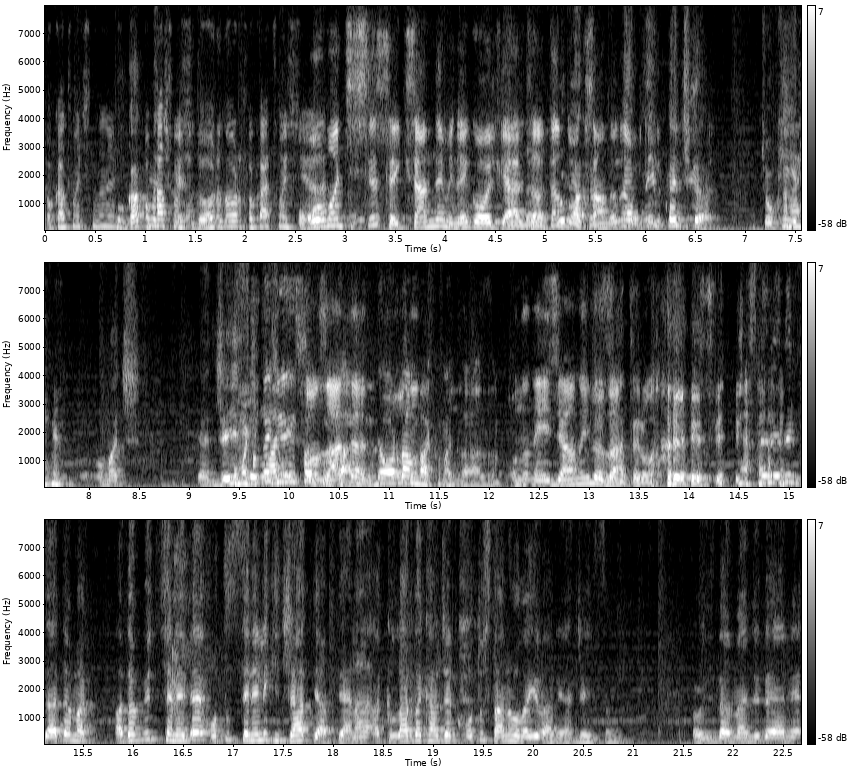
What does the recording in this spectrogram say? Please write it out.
Tokat maçından önce. Tokat maçı maçı. ya. Doğru doğru tokat maçı ya. O maç işte 80'de mi ne gol geldi zaten. Gol atıp 90'da da toplayıp ortalık kaçıyor. Çok iyi. Aynen. O maç. Yani O Jason maçı da hani Jailson son zaten. Bir de oradan onun- bakmak lazım. Onun heyecanıyla zaten o. 3 senedir zaten bak adam 3 senede 30 senelik icraat yaptı. Yani hani akıllarda kalacak 30 tane olayı var ya Jason'ın. O yüzden bence de yani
